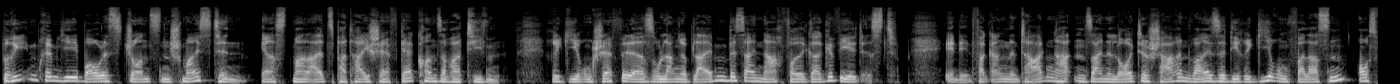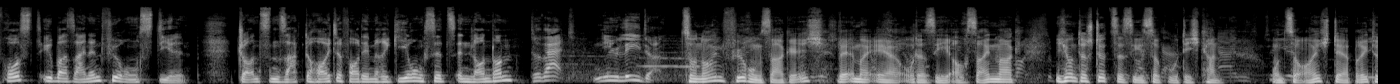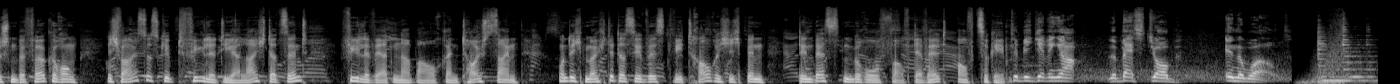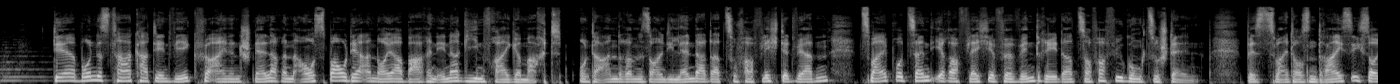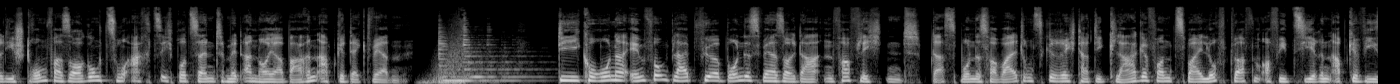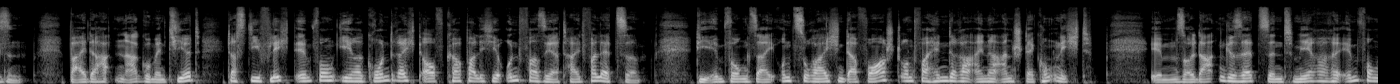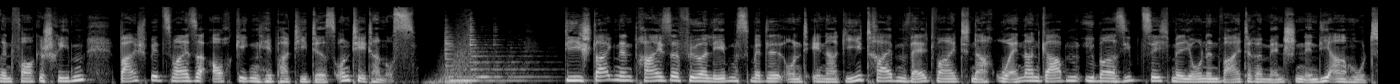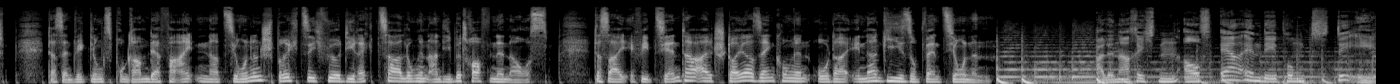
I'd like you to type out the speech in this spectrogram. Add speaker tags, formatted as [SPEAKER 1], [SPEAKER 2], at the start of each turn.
[SPEAKER 1] Britenpremier Boris Johnson schmeißt hin, erstmal als Parteichef der Konservativen. Regierungschef will er so lange bleiben, bis ein Nachfolger gewählt ist. In den vergangenen Tagen hatten seine Leute scharenweise die Regierung verlassen, aus Frust über seinen Führungsstil. Johnson sagte heute vor dem Regierungssitz in London,
[SPEAKER 2] zur neuen Führung sage ich, wer immer er oder sie auch sein mag, ich unterstütze sie so gut ich kann. Und zu euch, der britischen Bevölkerung. Ich weiß, es gibt viele, die erleichtert sind, viele werden aber auch enttäuscht sein. Und ich möchte, dass ihr wisst, wie traurig ich bin, den besten Beruf auf der Welt aufzugeben.
[SPEAKER 1] Der Bundestag hat den Weg für einen schnelleren Ausbau der erneuerbaren Energien freigemacht. Unter anderem sollen die Länder dazu verpflichtet werden, zwei Prozent ihrer Fläche für Windräder zur Verfügung zu stellen. Bis 2030 soll die Stromversorgung zu 80 Prozent mit Erneuerbaren abgedeckt werden. Die Corona-Impfung bleibt für Bundeswehrsoldaten verpflichtend. Das Bundesverwaltungsgericht hat die Klage von zwei Luftwaffenoffizieren abgewiesen. Beide hatten argumentiert, dass die Pflichtimpfung ihr Grundrecht auf körperliche Unversehrtheit verletze. Die Impfung sei unzureichend erforscht und verhindere eine Ansteckung nicht. Im Soldatengesetz sind mehrere Impfungen vorgeschrieben, beispielsweise auch gegen Hepatitis und Tetanus. Die steigenden Preise für Lebensmittel und Energie treiben weltweit nach UN-Angaben über 70 Millionen weitere Menschen in die Armut. Das Entwicklungsprogramm der Vereinten Nationen spricht sich für Direktzahlungen an die Betroffenen aus. Das sei effizienter als Steuersenkungen oder Energiesubventionen.
[SPEAKER 3] Alle Nachrichten auf rnd.de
